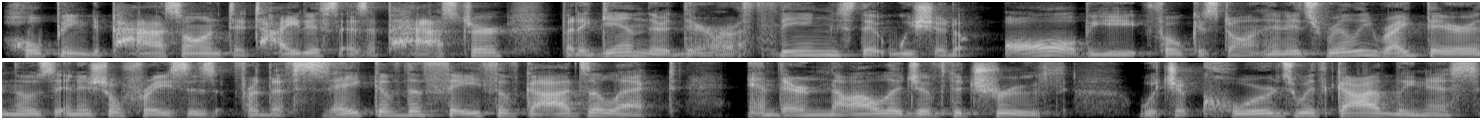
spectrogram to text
hoping to pass on to Titus as a pastor. But again, there, there are things that we should all be focused on. And it's really right there in those initial phrases for the sake of the faith of God's elect and their knowledge of the truth, which accords with godliness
